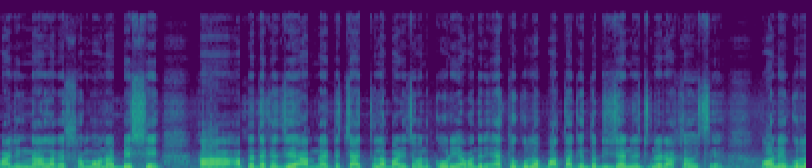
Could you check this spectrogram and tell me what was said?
পাইলিং না লাগার সম্ভাবনা বেশি। আপনি দেখেন যে আমরা একটা চারতলা বাড়ি যখন করি, আমাদের এতগুলো পাতা কিন্তু ডিজাইনের জন্য রাখা হয়েছে। অনেকগুলো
